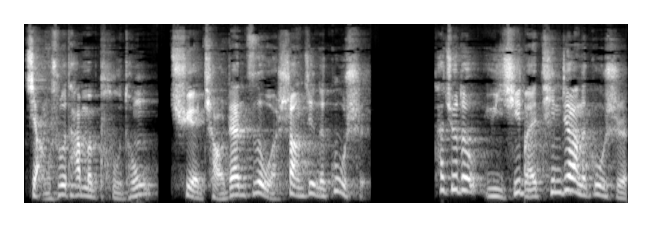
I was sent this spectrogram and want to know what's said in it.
讲述他们普通却挑战自我上进的故事，他觉得与其来听这样的故事，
